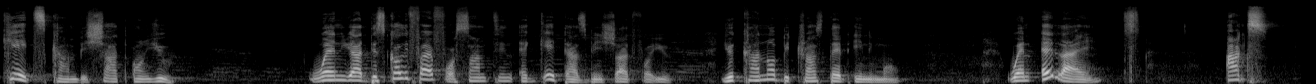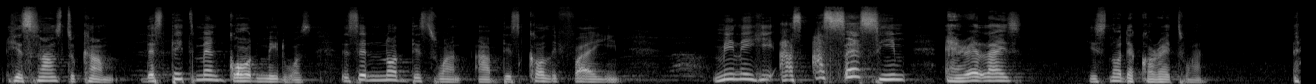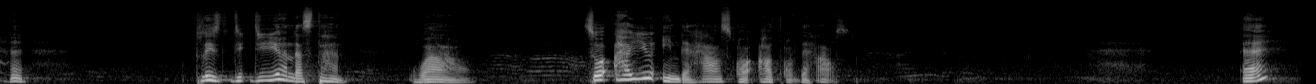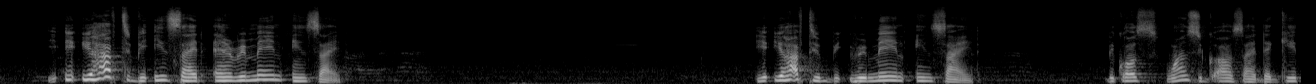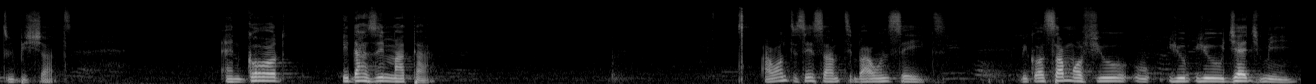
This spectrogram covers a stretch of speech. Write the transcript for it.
gates can be shut on you. When you are disqualified for something, a gate has been shut for you. You cannot be trusted anymore. When Eli asked his sons to come, the statement God made was, they said, Not this one, I've disqualified him. Meaning he has assessed him and realized he's not the correct one. Please, do, do you understand? Wow. So, are you in the house or out of the house? Eh? You, you have to be inside and remain inside. You, you have to be, remain inside. Because once you go outside, the gate will be shut. And God, it doesn't matter. I want to say something, but I won't say it. Because some of you, you, you judge me.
